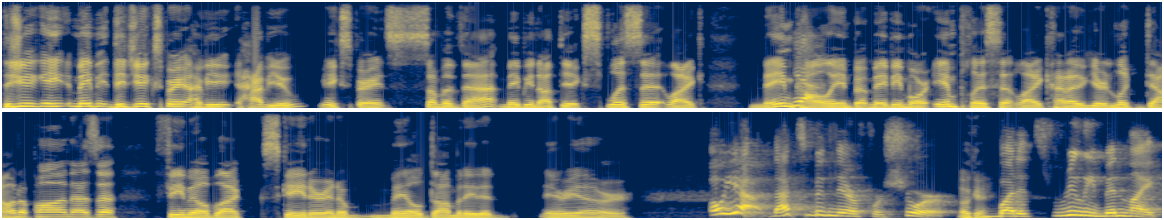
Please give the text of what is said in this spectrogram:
did you maybe did you experience have you have you experienced some of that? Maybe not the explicit like name yeah. calling, but maybe more implicit, like kind of you're looked down upon as a female black skater in a male dominated area or Oh yeah, that's been there for sure. Okay. But it's really been like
